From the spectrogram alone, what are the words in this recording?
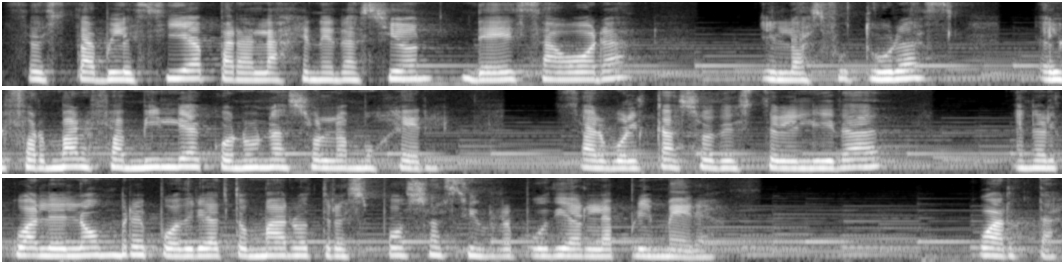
se establecía para la generación de esa hora y las futuras el formar familia con una sola mujer, salvo el caso de esterilidad en el cual el hombre podría tomar otra esposa sin repudiar la primera. Cuarta,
